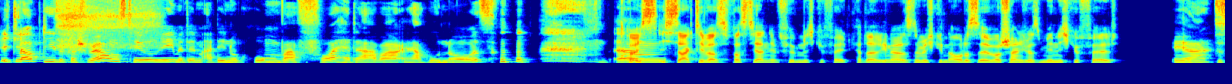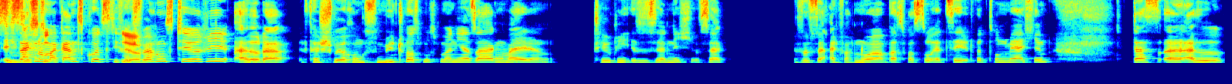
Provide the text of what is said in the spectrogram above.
ich glaube, diese Verschwörungstheorie mit dem Adenochrom war vorher da, aber ja, who knows. aber ich, ähm, ich sag dir was, was dir an dem Film nicht gefällt, Katharina. Das ist nämlich genau dasselbe wahrscheinlich, was mir nicht gefällt. Ja, ich sag nur mal ganz kurz die Verschwörungstheorie, ja. also, oder Verschwörungsmythos muss man ja sagen, weil Theorie ist es ja nicht, ist ja, es ist ja einfach nur was, was so erzählt wird, so ein Märchen. Dass, äh, also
